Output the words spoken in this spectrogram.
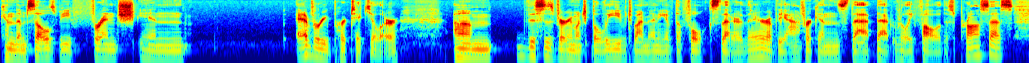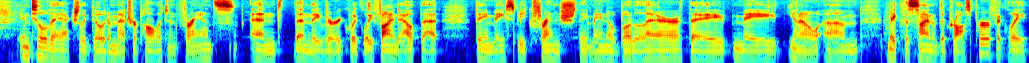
can themselves be French French in every particular. Um, this is very much believed by many of the folks that are there, of the Africans that, that really follow this process until they actually go to metropolitan France. And then they very quickly find out that they may speak French, they may know Baudelaire, they may, you know, um, make the sign of the cross perfectly,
